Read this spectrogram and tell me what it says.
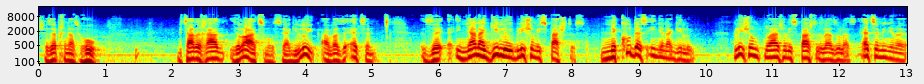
שזה מבחינת הוא. מצד אחד זה לא העצמוס, זה הגילוי, אבל זה עצם. זה עניין הגילוי בלי שום הספשטוס. נקודס עניין הגילוי. בלי שום תנועה של הספשטוס לאזולס. עצם עניין אויר.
